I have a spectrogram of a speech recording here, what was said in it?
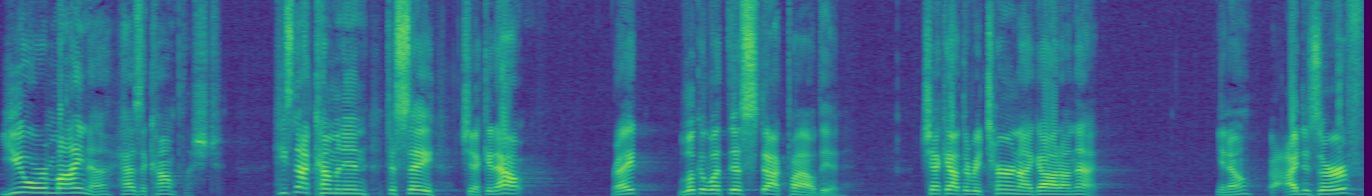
your mina has accomplished. He's not coming in to say, check it out, right? Look at what this stockpile did. Check out the return I got on that. You know, I deserve.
